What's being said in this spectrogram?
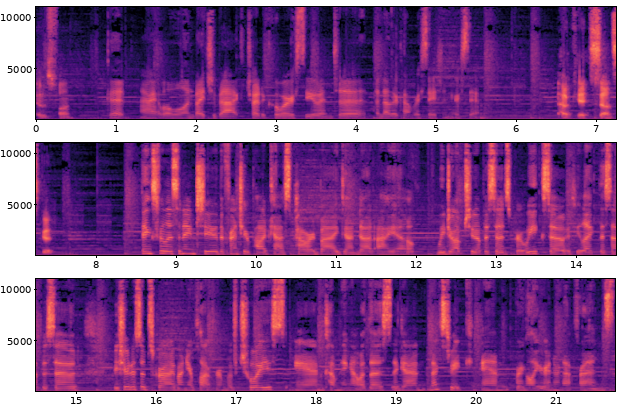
It was fun. Good. All right. Well, we'll invite you back, try to coerce you into another conversation here soon. Okay. Sounds good. Thanks for listening to the Frontier Podcast powered by Gun.io. We drop two episodes per week, so if you like this episode, be sure to subscribe on your platform of choice and come hang out with us again next week and bring all your internet friends.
